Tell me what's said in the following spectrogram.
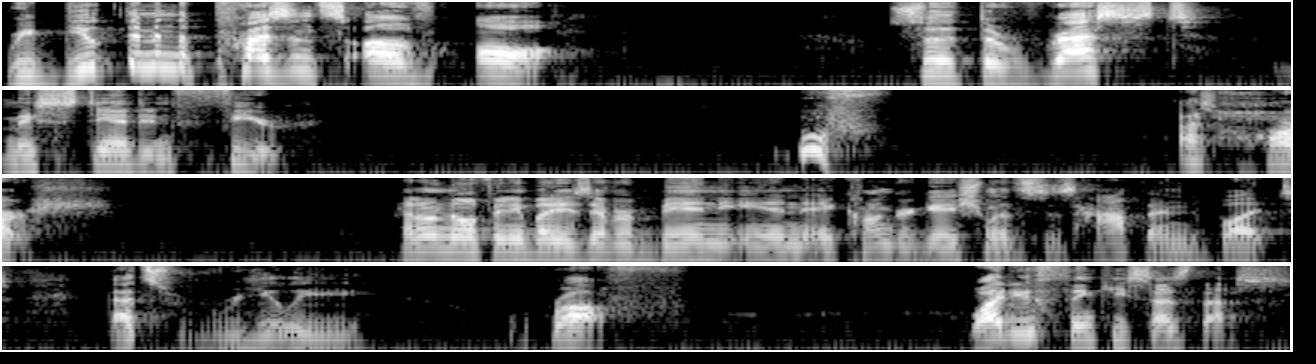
rebuke them in the presence of all, so that the rest may stand in fear. Oof, that's harsh. I don't know if anybody has ever been in a congregation where this has happened, but that's really rough. Why do you think he says this?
